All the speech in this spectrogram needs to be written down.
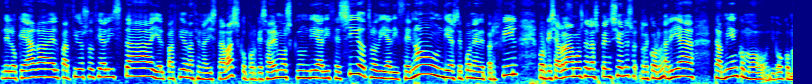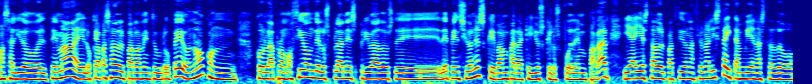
de lo que haga el Partido Socialista y el Partido Nacionalista Vasco, porque sabemos que un día dice sí, otro día dice no, un día se pone de perfil, porque si hablábamos de las pensiones, recordaría también, como digo, como ha salido el tema, eh, lo que ha pasado en el Parlamento Europeo, ¿no? Con con la promoción de los planes privados de, de, pensiones que van para aquellos que los pueden pagar. Y ahí ha estado el Partido Nacionalista y también ha estado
